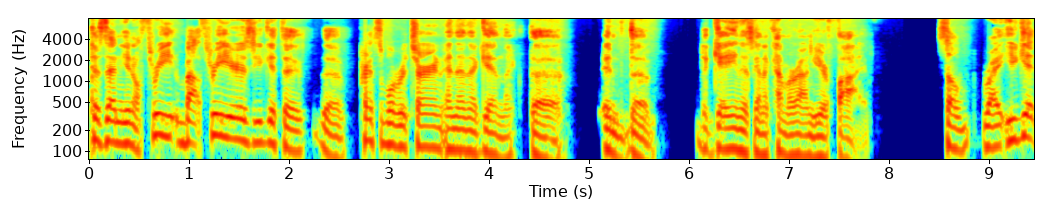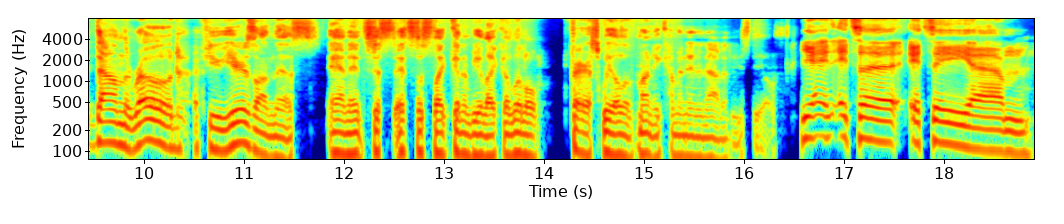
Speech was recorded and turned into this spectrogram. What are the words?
Because then, you know, three about three years you get the the principal return, and then again, like the in the the gain is going to come around year five. So right, you get down the road a few years on this, and it's just it's just like going to be like a little Ferris wheel of money coming in and out of these deals. Yeah, it, it's a it's a um,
